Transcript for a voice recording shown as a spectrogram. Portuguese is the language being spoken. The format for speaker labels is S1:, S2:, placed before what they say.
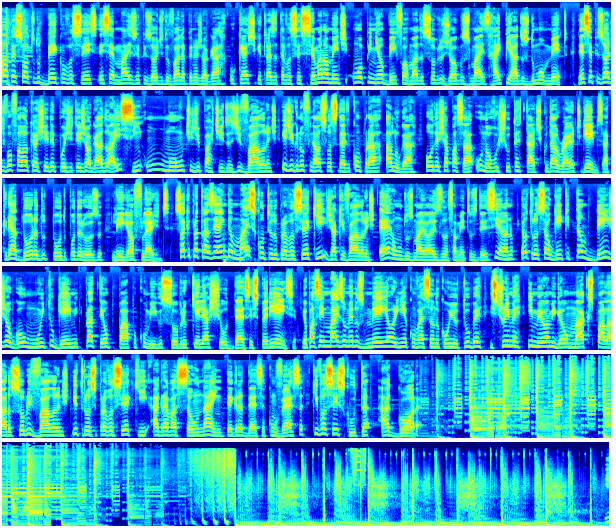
S1: Fala pessoal, tudo bem com vocês? Esse é mais um episódio do Vale a Pena Jogar, o cast que traz até você semanalmente uma opinião bem informada sobre os jogos mais hypeados do momento. Nesse episódio vou falar o que eu achei depois de ter jogado aí sim um monte de partidas de Valorant e digo no final se você deve comprar, alugar ou deixar passar o novo shooter tático da Riot Games, a criadora do todo poderoso League of Legends. Só que para trazer ainda mais conteúdo para você aqui, já que Valorant é um dos maiores lançamentos desse ano, eu trouxe alguém que também jogou muito game para ter um papo comigo sobre o que ele achou dessa experiência. Eu passei mais ou menos meia horinha conversando com o youtuber, streamer e meu amigão Max Palaro sobre Valorant e trouxe para você aqui a gravação na íntegra dessa conversa que você escuta agora.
